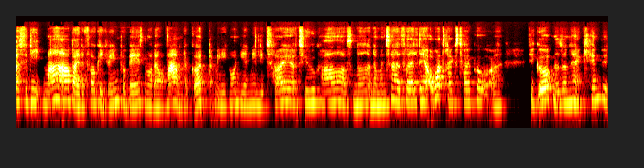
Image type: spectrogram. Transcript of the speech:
Også fordi meget arbejde foregik jo inde på basen, hvor der var varmt og godt, og man gik rundt i almindelige tøj og 20 grader og sådan noget. Og når man så havde fået alt det her overtrækstøj på, og fik åbnet den her kæmpe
